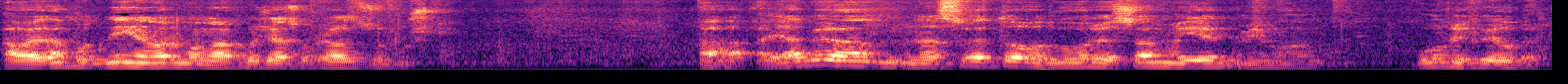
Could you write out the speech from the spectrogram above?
a jedan put nije normalno ako u žensko prelaziš u muški. A, a ja bih vam na sve to odgovorio samo jednim imam. Ulrich Wilbeck.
